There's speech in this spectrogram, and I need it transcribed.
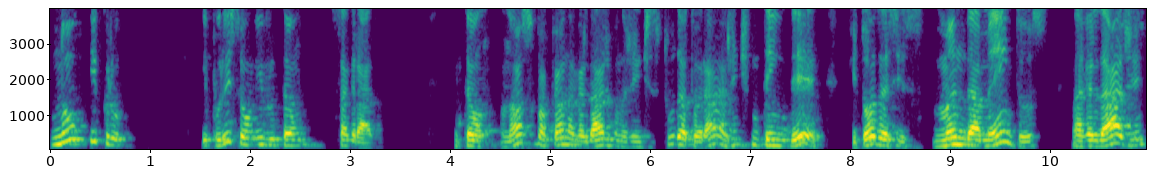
nu e cru. E por isso é um livro tão sagrado. Então, o nosso papel, na verdade, quando a gente estuda a Torá, a gente entender que todos esses mandamentos, na verdade,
